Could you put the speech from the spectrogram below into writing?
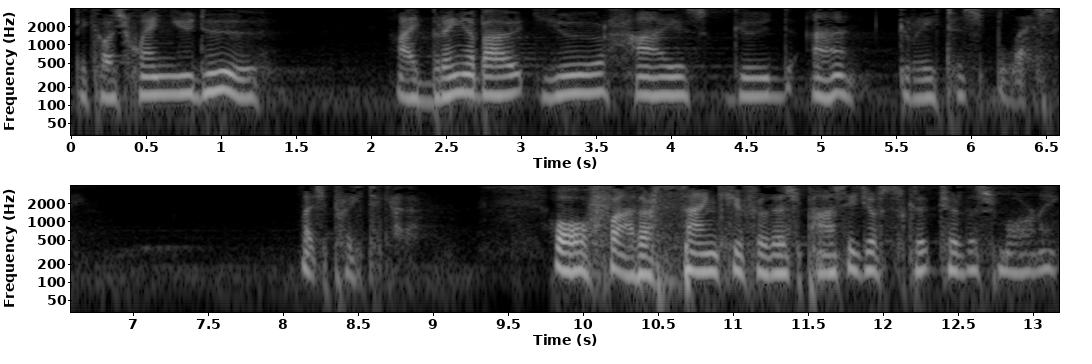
Because when you do, I bring about your highest good and greatest blessing. Let's pray together. Oh, Father, thank you for this passage of Scripture this morning.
